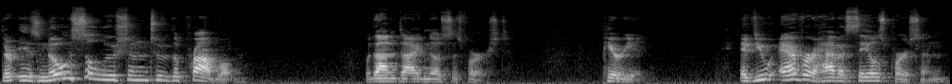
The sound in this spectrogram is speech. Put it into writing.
there is no solution to the problem without a diagnosis first. Period. If you ever have a salesperson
